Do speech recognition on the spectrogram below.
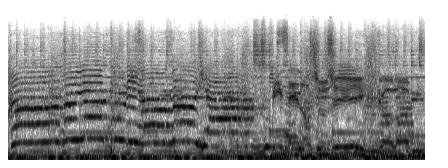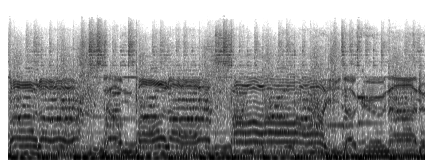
花や鳥花や。店の主人がランバラランバラあーいなくなる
